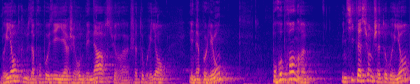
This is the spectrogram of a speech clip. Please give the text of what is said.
brillante que nous a proposée hier Jérôme Bénard sur euh, Chateaubriand et Napoléon, pour reprendre une citation de Chateaubriand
